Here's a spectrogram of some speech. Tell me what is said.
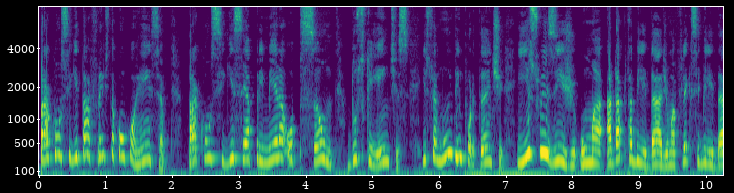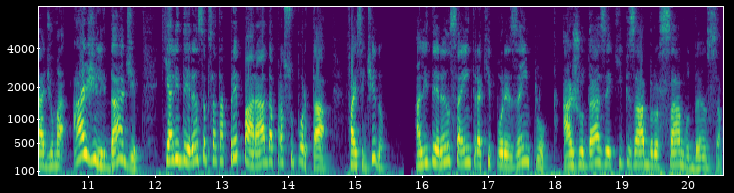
para conseguir estar tá à frente da concorrência, para conseguir ser a primeira opção dos clientes. Isso é muito importante e isso exige uma adaptabilidade, uma flexibilidade, uma agilidade que a liderança precisa estar tá preparada para suportar. Faz sentido? A liderança entra aqui, por exemplo, ajudar as equipes a abraçar a mudança,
